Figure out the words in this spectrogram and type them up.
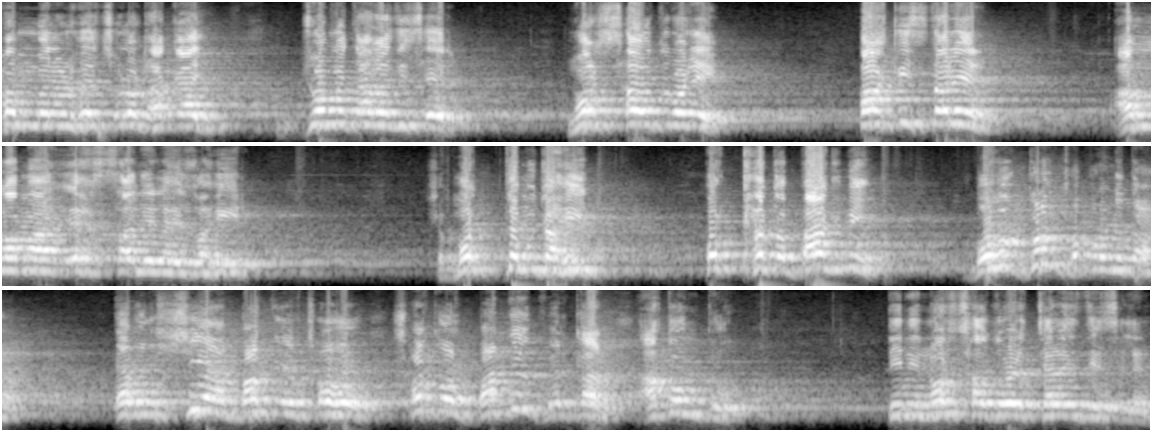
সম্মেলন হয়েছিল ঢাকায় জমিতার হাদিসের নর্থ সাউথ রোডে পাকিস্তানের আল্লামা এহসান জহির সে মর্তে মুজাহিদ, প্রখ্যাত বাগ্মী, বহু গ্রন্থ প্রণেতা এবং শিয়া বাতিল সহ সকল বাতিল ফেরকার আতঙ্ক। তিনি নর্থ সাউথ চ্যালেঞ্জ দিয়েছিলেন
